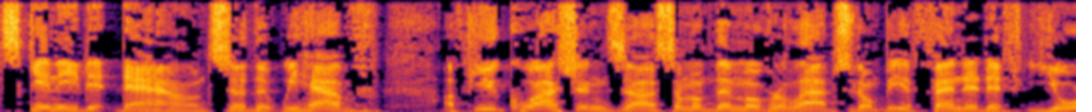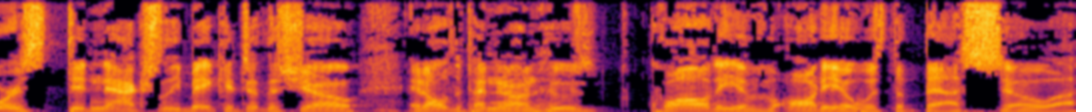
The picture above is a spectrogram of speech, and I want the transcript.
skinnied it down so that we have a few questions. Uh, some of them overlap, so don't be offended if yours didn't actually make it to the show. It all depended on whose quality of audio was the best. So, uh,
